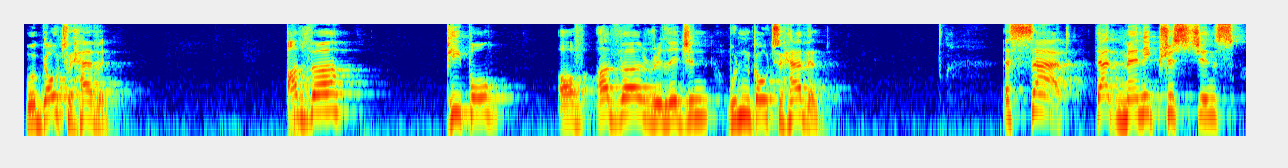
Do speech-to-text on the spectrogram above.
will go to heaven. Other people of other religion wouldn't go to heaven. It's sad that many Christians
